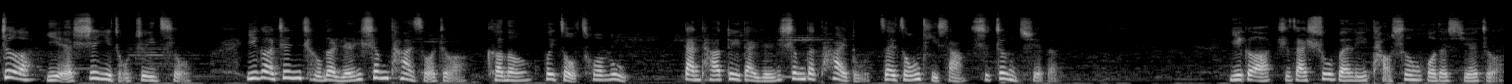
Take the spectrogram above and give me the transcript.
这也是一种追求。一个真诚的人生探索者可能会走错路，但他对待人生的态度在总体上是正确的。一个只在书本里讨生活的学者，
